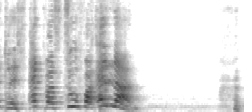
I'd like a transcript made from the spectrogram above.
endlich etwas zu verändern.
